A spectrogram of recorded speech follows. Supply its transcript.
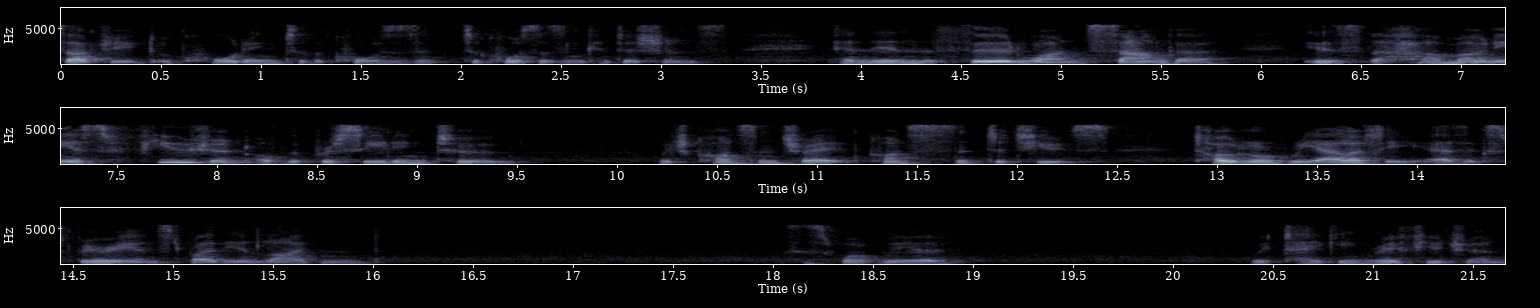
subject according to the causes and, to causes and conditions. And then the third one, Sangha, is the harmonious fusion of the preceding two, which constitutes total reality as experienced by the enlightened. This is what we're, we're taking refuge in.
